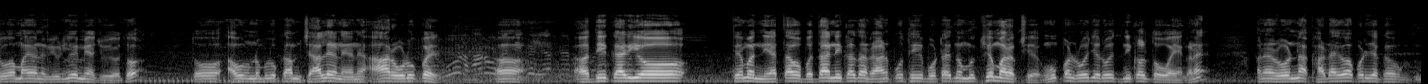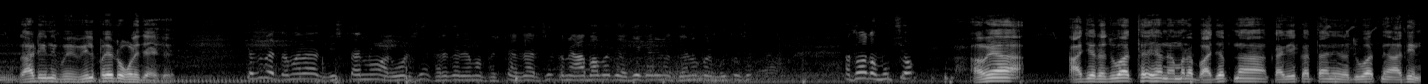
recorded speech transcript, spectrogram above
જોવામાં આવ્યો અને વીડિયો મેં જોયો હતો. તો આવું નબળું કામ ચાલે ને અને આ રોડ ઉપર અધિકારીઓ તેમજ નેતાઓ બધા નીકળતા રાણપુરથી બોટાદનો મુખ્ય માર્ગ છે. હું પણ રોજે રોજ નીકળતો હોય આગળ અને રોડના ખાડા એવા પડી જાય કે ગાડીની વ્હીલ પ્લેટો વળી જાય છે. તમારા વિસ્તારનો આ રોડ છે ખરેખર એમાં ભ્રષ્ટાચાર છે? તમે આ બાબતે અધિકારીનો ધ્યાન ઉપર મૂક્યું છે? અથવા તો મૂકશો? હવે આજે રજૂઆત થઈ છે અને અમારા ભાજપના કાર્યકર્તાની રજૂઆતને આધીન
